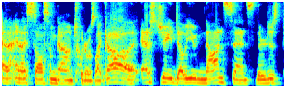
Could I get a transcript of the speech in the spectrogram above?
and I, and I saw some guy on Twitter was like, "Ah, SJW nonsense. They're just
